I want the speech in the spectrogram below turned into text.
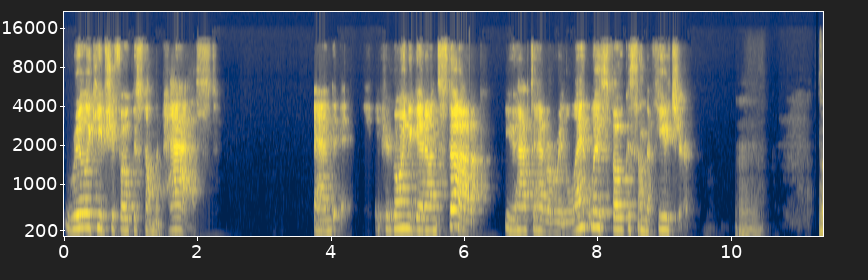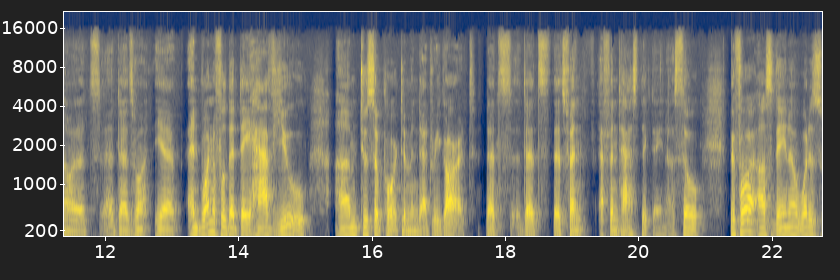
really keeps you focused on the past. And if you're going to get unstuck, you have to have a relentless focus on the future. Mm. No, that's uh, that's one. Yeah, and wonderful that they have you um, to support them in that regard. That's that's that's fan, fantastic, Dana. So, before I ask Dana what is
